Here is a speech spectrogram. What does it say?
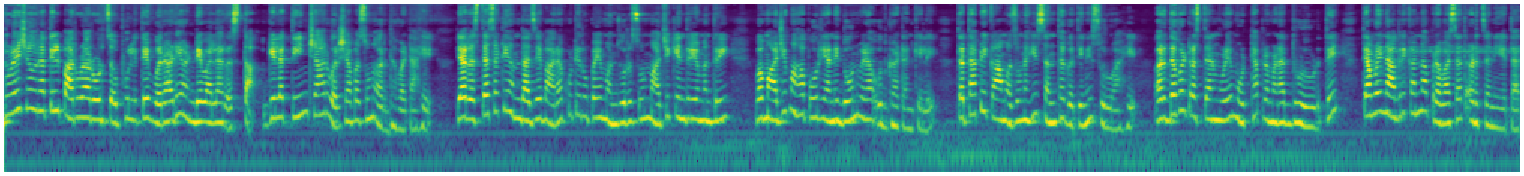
धुळे शहरातील पारुळा रोड चौफुली ते वराडे अंडेवाला रस्ता गेल्या तीन चार वर्षापासून अर्धवट आहे. या रस्त्यासाठी अंदाजे बारा कोटी रुपये मंजूर असून माजी केंद्रीय मंत्री व माजी महापौर यांनी दोन वेळा उद्घाटन केले. तथापि काम अजूनही संथ गतीने सुरू आहे. अर्धवट रस्त्यांमुळे मोठ्या प्रमाणात धूळ उडते त्यामुळे नागरिकांना प्रवासात अडचणी येतात.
